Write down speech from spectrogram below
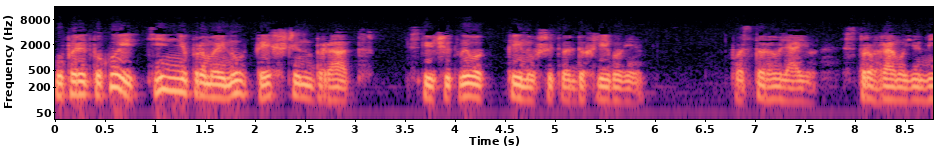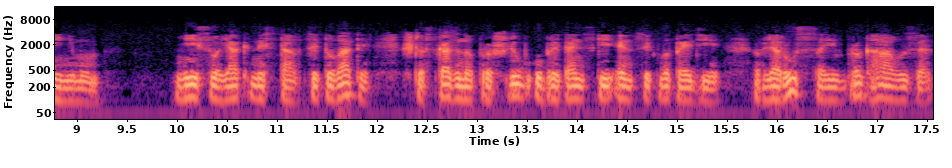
У передпокої тінню промайнув тещин брат, співчутливо кинувши твердохлібові. Поздоровляю з програмою мінімум. Мій свояк не став цитувати, що сказано про шлюб у британській енциклопедії в Лярусса і в Брокгауза.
